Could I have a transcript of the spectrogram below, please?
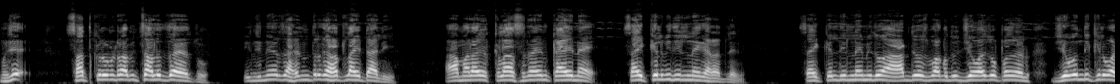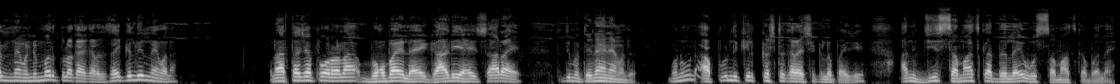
म्हणजे सात किलोमीटर आम्ही चालत जायचो. इंजिनियर झाल्यानंतर घरात लाइट आली. आम्हाला क्लास नाही आणि काय नाही. सायकल बी दिली नाही घरातल्याने. सायकल दिली नाही. मी तो आठ दिवस बागतो जेवायचो उपास जेवण देखील वाढलं नाही. म्हणजे मर तुला काय करायचं? सायकल दिली नाही मला. आणि आताच्या पोराला मोबाईल आहे गाडी आहे सारा आहे. तर ती म्हणते नाही नाही म्हणत. म्हणून आपण देखील कष्ट करायला शिकलं पाहिजे. आणि जी समाज का दल आहे उस समाज का बल आहे.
